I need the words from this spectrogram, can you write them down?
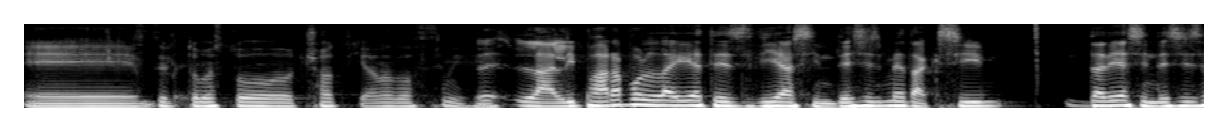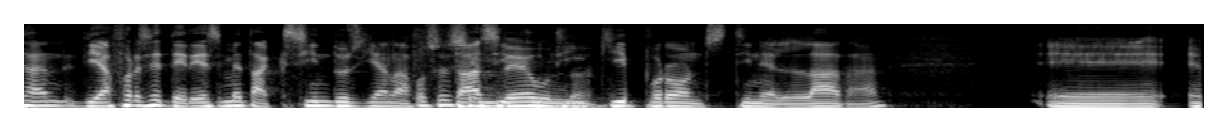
Ε, Στείλ το μες στο chat για να το ε, θυμηθείς. Λαλεί πάρα πολλά για τις διασυνδέσεις μεταξύ. Τα διασυνδέσει ήταν διάφορες εταιρείες μεταξύ τους για να Πώς σε φτάσει από συνδέουνταν; την Κύπρο στην Ελλάδα. Ε, ε,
